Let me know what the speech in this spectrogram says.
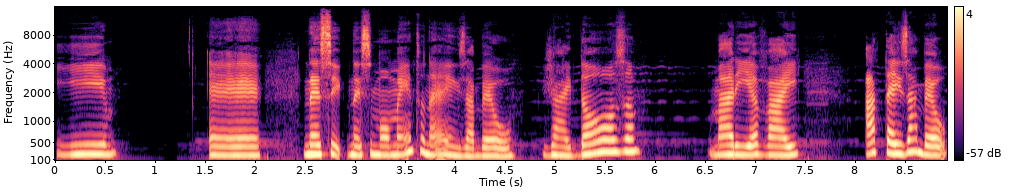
E é, nesse, nesse momento, né? Isabel já idosa, Maria vai até Isabel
